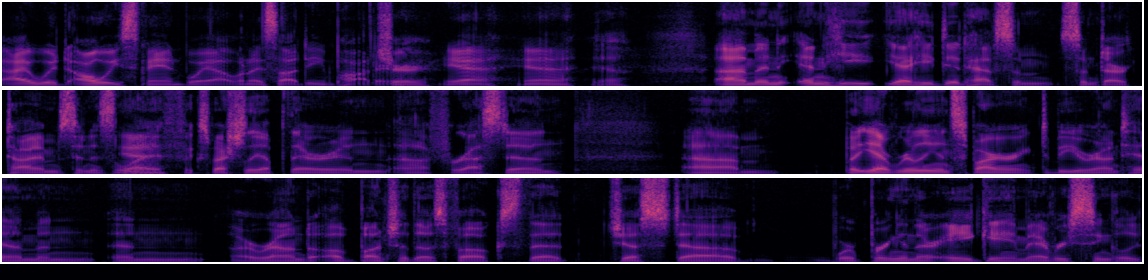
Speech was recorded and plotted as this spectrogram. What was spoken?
I would always fanboy out when I saw Dean Potter. Sure. Yeah, yeah. um, and and he yeah he did have some some dark times in his Yeah. life, especially up there in uh, Foresta, and um, but yeah, really inspiring to be around him and and around a bunch of those folks that just uh, were bringing their A game every single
